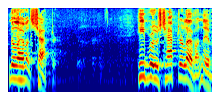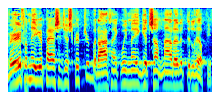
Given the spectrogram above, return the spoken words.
the 11th chapter. Hebrews chapter 11, a very familiar passage of Scripture, but I think we may get something out of it that'll help you.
